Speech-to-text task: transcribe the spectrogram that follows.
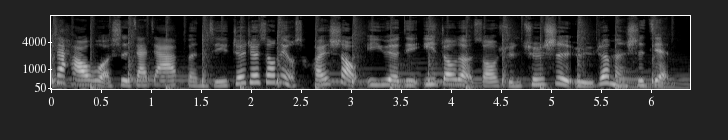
家好，我是佳佳。本集 JJ So News 回首一月第一周的搜寻趋势与热门事件。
